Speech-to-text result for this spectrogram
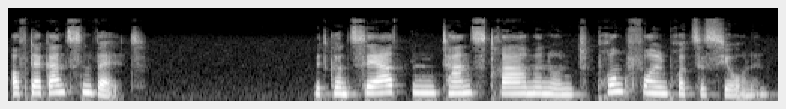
auf der ganzen Welt. Mit Konzerten, Tanzdramen und prunkvollen Prozessionen.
